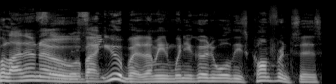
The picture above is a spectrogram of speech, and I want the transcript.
Well, I don't know about you, but I mean, when you go to all these conferences,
